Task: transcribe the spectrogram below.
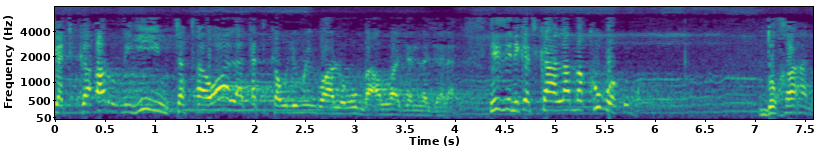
katika ardhi hii utatawala katika ulimwengu alioumba Allah jalla jalala. Hizi ni katika alama kubwa kubwa, dukhani.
